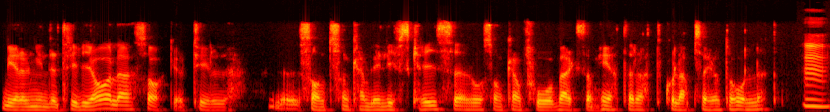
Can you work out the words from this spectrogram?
mer eller mindre triviala saker till sånt som kan bli livskriser och som kan få verksamheter att kollapsa helt och hållet. Mm.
